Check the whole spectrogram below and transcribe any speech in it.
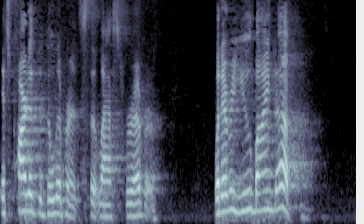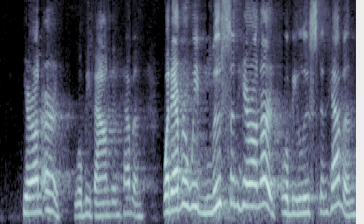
It's part of the deliverance that lasts forever. Whatever you bind up here on earth will be bound in heaven. Whatever we loosen here on earth will be loosed in heaven.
